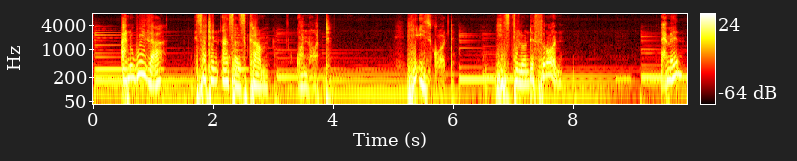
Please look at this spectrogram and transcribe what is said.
And whether certain answers come or not, He is God. He's still on the throne. Amen.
